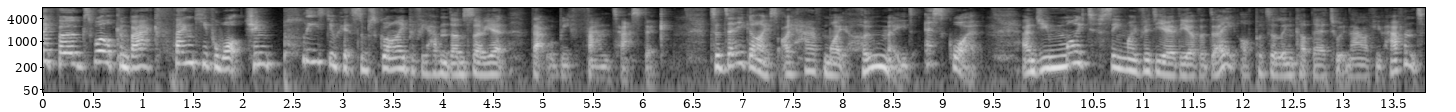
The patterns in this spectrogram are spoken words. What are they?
Hi folks, welcome back. Thank you for watching. Please do hit subscribe if you haven't done so yet. That would be fantastic. Today guys, I have my homemade Esquire, and you might have seen my video the other day, I'll put a link up there to it now if you haven't,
